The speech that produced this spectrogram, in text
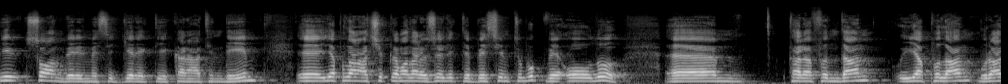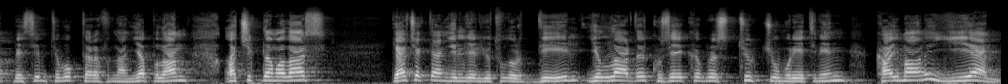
bir son verilmesi gerektiği kanaatindeyim. E, yapılan açıklamalar özellikle Besim Tubuk ve oğlu e, tarafından yapılan, Murat Besim Tubuk tarafından yapılan açıklamalar gerçekten yenilir yutulur değil. Yıllardır Kuzey Kıbrıs Türk Cumhuriyeti'nin kaymağını yiyen,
